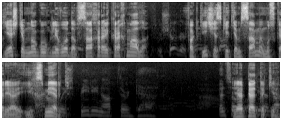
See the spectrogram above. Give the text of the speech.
Ешьте много углеводов, сахара и крахмала. Фактически тем самым ускоряя их смерть. И опять-таки...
